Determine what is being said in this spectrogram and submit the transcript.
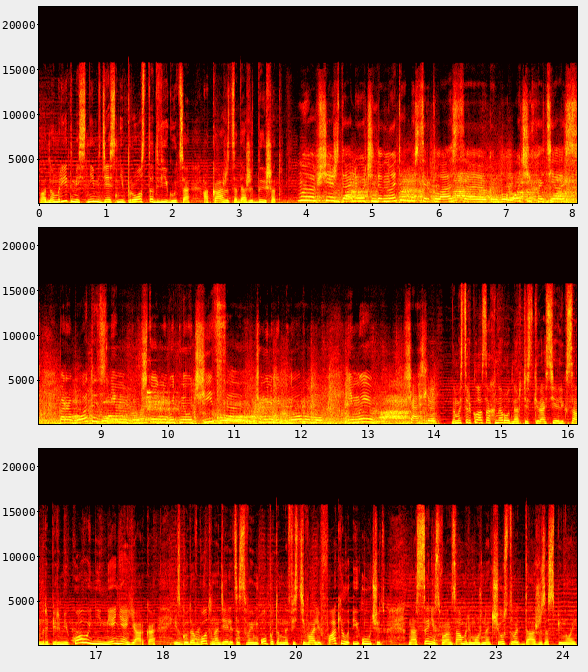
В одном ритме с ним здесь не просто двигаются, а, кажется, даже дышат. Мы вообще ждали очень давно этого мастер-класса. Как бы очень хотелось поработать с ним, что-нибудь научиться, чему-нибудь новому. Счастливы. На мастер-классах народной артистки России Александры Пермяковой не менее ярко. Из года в год она делится своим опытом на фестивале «Факел» и учит. На сцене свой ансамбль можно чувствовать даже за спиной.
